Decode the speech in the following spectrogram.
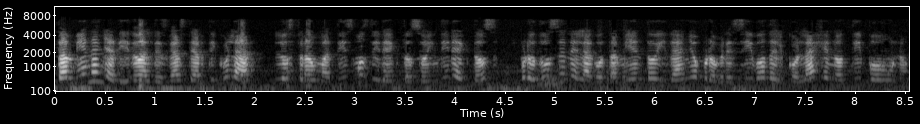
También añadido al desgaste articular, los traumatismos directos o indirectos producen el agotamiento y daño progresivo del colágeno tipo 1.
